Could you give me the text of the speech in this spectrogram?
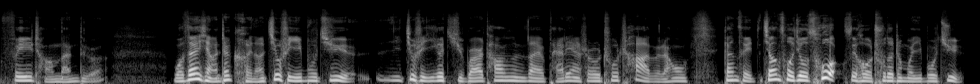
非常难得。我在想，这可能就是一部剧，就是一个剧班，他们在排练时候出岔子，然后干脆将错就错，最后出的这么一部剧。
